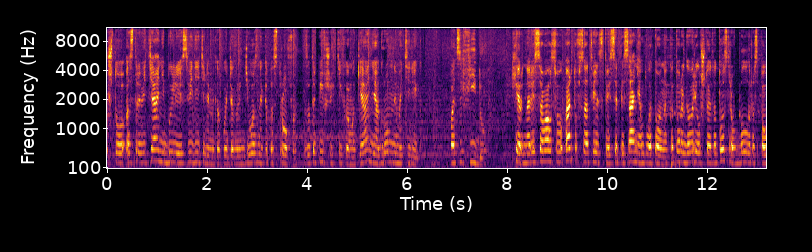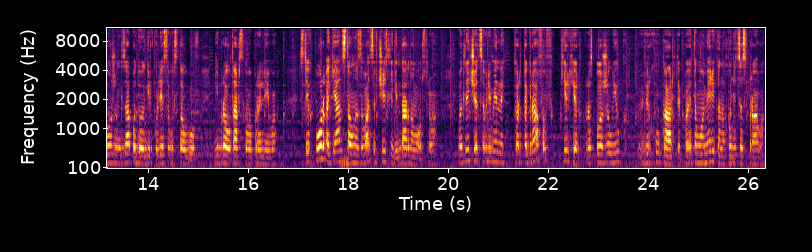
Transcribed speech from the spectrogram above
что островитяне были свидетелями какой-то грандиозной катастрофы, затопившей в Тихом океане огромный материк – Пацифиду. Хер нарисовал свою карту в соответствии с описанием Платона, который говорил, что этот остров был расположен к западу от Геркулесовых столбов, Гибралтарского пролива. С тех пор океан стал называться в честь легендарного острова. В отличие от современных картографов, Кирхер расположил юг вверху карты, поэтому Америка находится справа.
